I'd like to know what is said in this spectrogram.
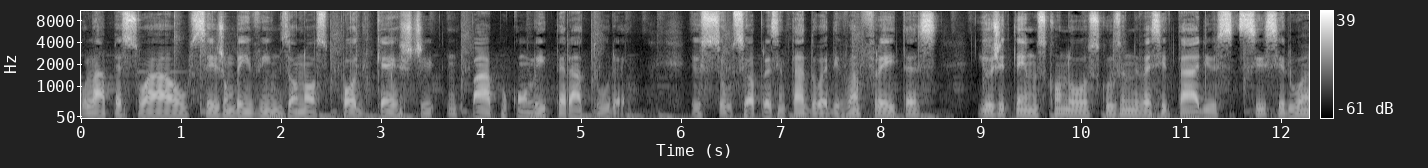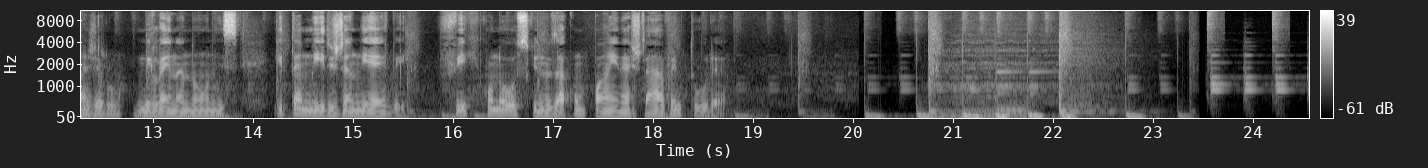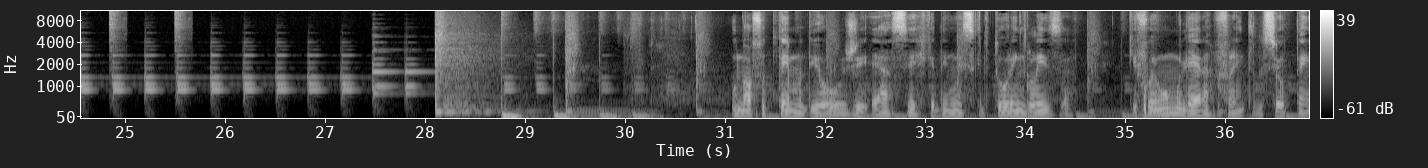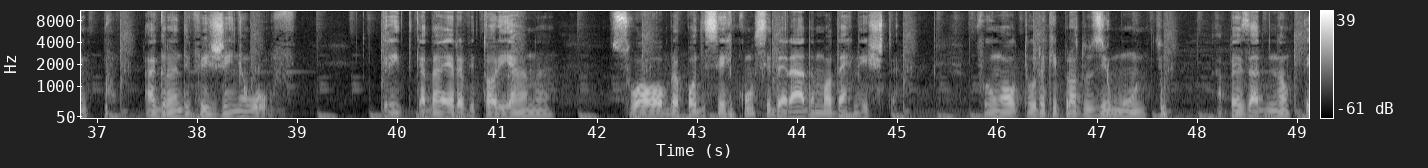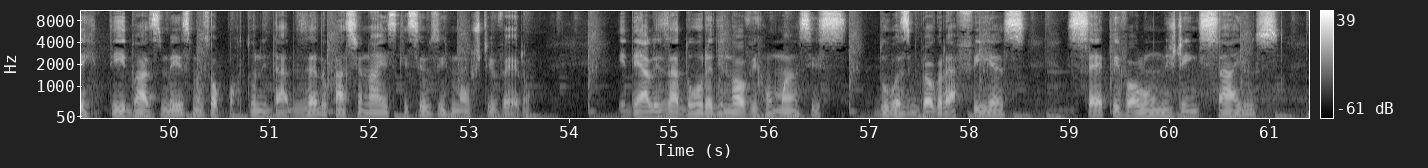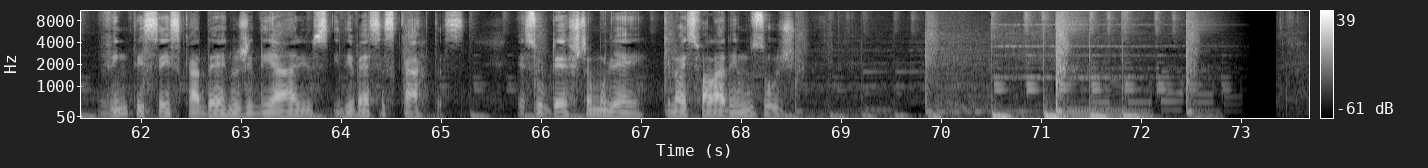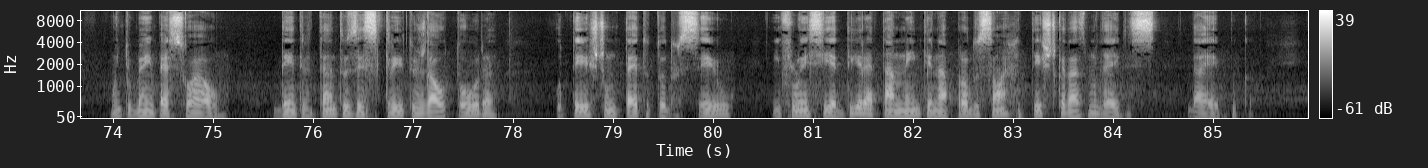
Olá pessoal, sejam bem-vindos ao nosso podcast Um Papo com Literatura. Eu sou seu apresentador Edivan Freitas e hoje temos conosco os universitários Cícero Ângelo, Milena Nunes e Tamires Daniele. Fique conosco e nos acompanhe nesta aventura. O nosso tema de hoje é acerca de uma escritora inglesa que foi uma mulher à frente do seu tempo, a grande Virginia Woolf. Crítica da era vitoriana, sua obra pode ser considerada modernista. Foi uma autora que produziu muito, apesar de não ter tido as mesmas oportunidades educacionais que seus irmãos tiveram. Idealizadora de nove romances, duas biografias sete volumes de ensaios, 26 cadernos de diários e diversas cartas. É sobre esta mulher que nós falaremos hoje. Muito bem, pessoal. Dentre tantos escritos da autora, o texto Um Teto Todo Seu influencia diretamente na produção artística das mulheres da época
